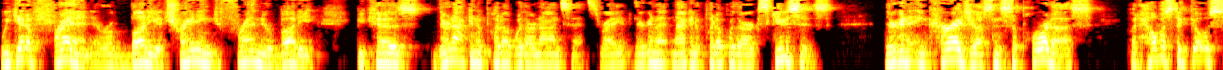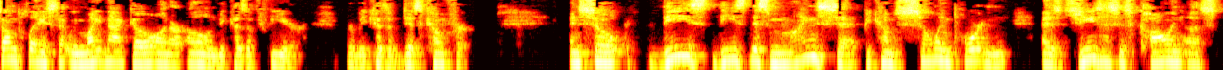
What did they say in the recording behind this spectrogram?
We get a friend or a buddy, a training friend or buddy because they're not going to put up with our nonsense, right? They're gonna, not going to put up with our excuses. They're going to encourage us and support us, but help us to go someplace that we might not go on our own because of fear or because of discomfort. And so these, these, this mindset becomes so important as Jesus is calling us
